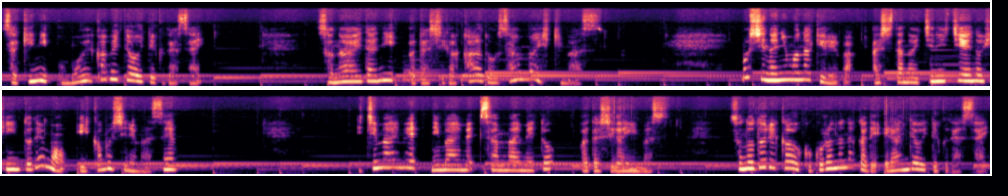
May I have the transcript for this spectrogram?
先に思い浮かべておいてください。その間に私がカードを3枚引きます。もし何もなければ明日の一日へのヒントでもいいかもしれません。1枚目、2枚目、3枚目と私が言います。そのどれかを心の中で選んでおいてください。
